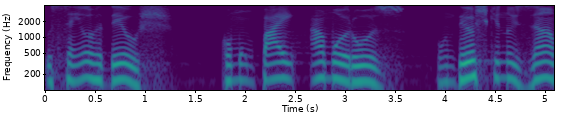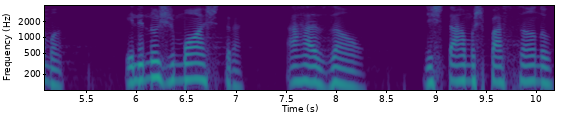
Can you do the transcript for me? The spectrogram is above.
o Senhor Deus, como um Pai amoroso, um Deus que nos ama, ele nos mostra a razão de estarmos passando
